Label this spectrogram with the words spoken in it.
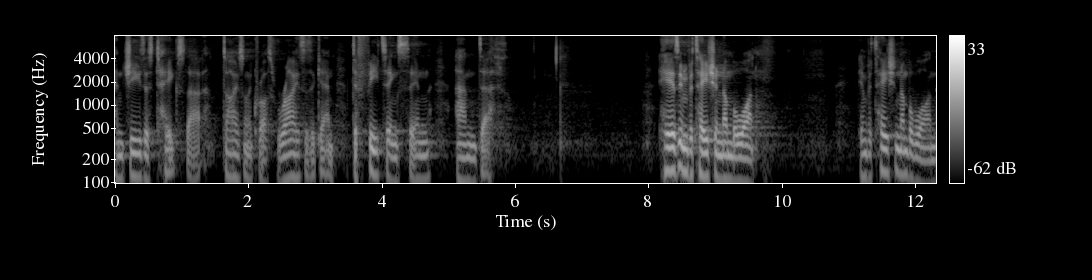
And Jesus takes that, dies on the cross, rises again, defeating sin and death. Here's invitation number one. Invitation number one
